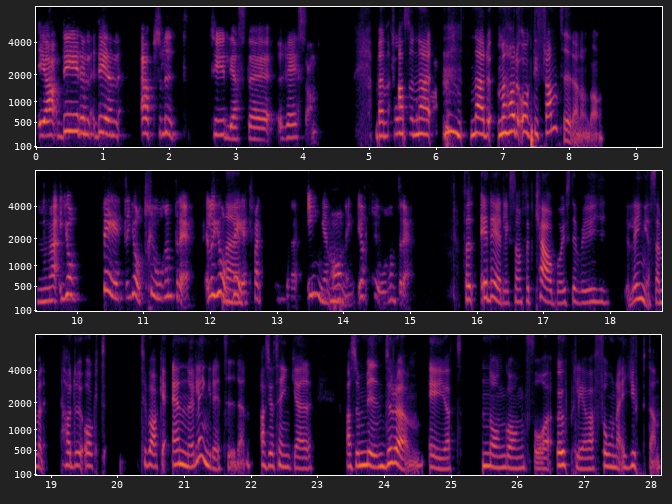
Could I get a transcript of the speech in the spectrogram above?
Ja, det är den, det är den absolut tydligaste resan. Men alltså när, när du, men har du åkt i framtiden någon gång? Nej, jag vet, jag tror inte det. Eller jag Nej. vet faktiskt inte. Ingen Mm. aning. Jag tror inte det. För är det liksom, för cowboys det var ju länge sedan, men har du åkt tillbaka ännu längre i tiden? Alltså jag tänker, alltså min dröm är ju att någon gång få uppleva forna Egypten.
